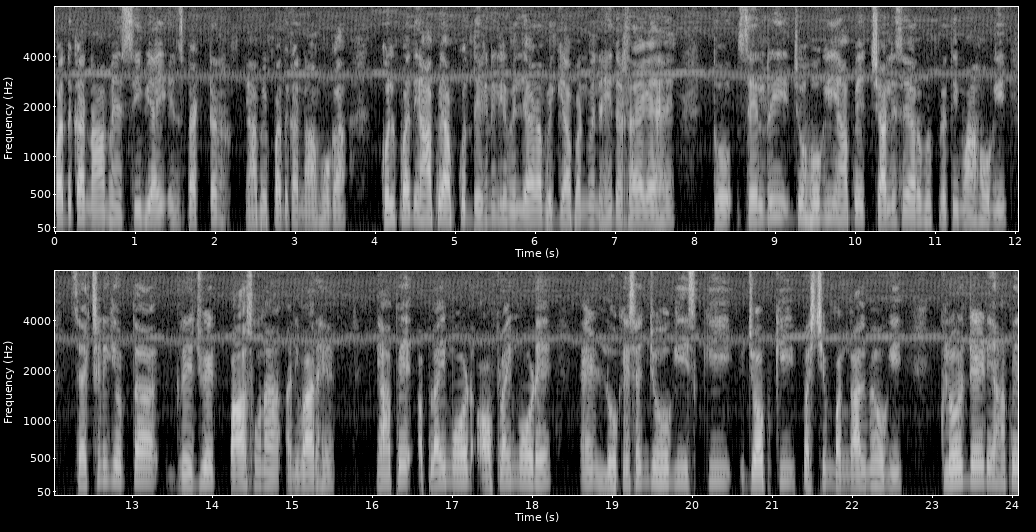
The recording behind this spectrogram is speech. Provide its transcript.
पद का नाम है सीबीआई इंस्पेक्टर, यहाँ पे पद का नाम होगा। कुल पद यहाँ पे आपको देखने के लिए मिल जाएगा, विज्ञापन में नहीं दर्शाया गया है। तो सैलरी जो होगी यहाँ पे चालीस हज़ार रुपये प्रति माह होगी। शैक्षणिक योग्यता ग्रेजुएट पास होना अनिवार्य है। यहाँ पे अप्लाई मोड, ऑफलाइन मोड है एंड लोकेशन जो होगी इसकी, जॉब की पश्चिम बंगाल में होगी। क्लोज डेट यहाँ पे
